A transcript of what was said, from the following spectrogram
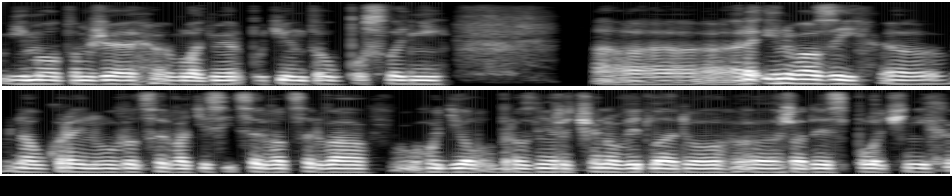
Víme o tom, že Vladimir Putin tou poslední Eh, reinvazi eh, na Ukrajinu v roce 2022 hodil obrazně řečeno vidle do eh, řady společných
